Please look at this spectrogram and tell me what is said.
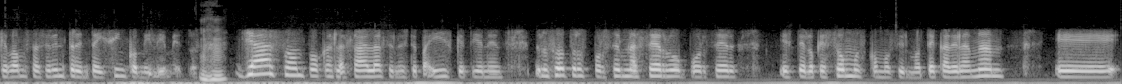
que vamos a hacer en 35 milímetros. Ya son pocas las salas en este país que tienen, nosotros por ser un acervo, por ser este lo que somos como Filmoteca de la UNAM, eh,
